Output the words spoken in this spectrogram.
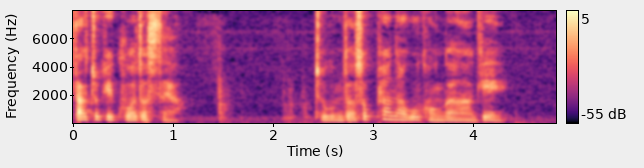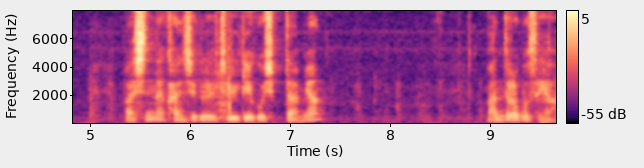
딱 좋게 구워졌어요. 조금 더 속 편하고 건강하게 맛있는 간식을 즐기고 싶다면 만들어 보세요.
